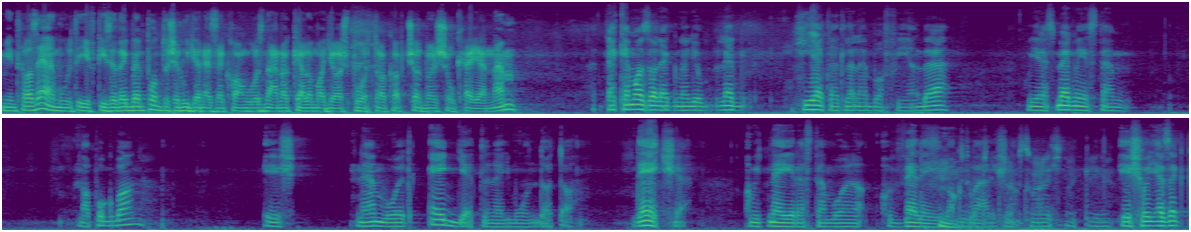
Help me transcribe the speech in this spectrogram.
mintha az elmúlt évtizedekben pontosan ugyanezek hangoznának el a magyar sporttal kapcsolatban sok helyen, nem? Nekem az a legnagyobb, leghihetetlenebb a filmben, ugye ezt megnéztem napokban, és nem volt egyetlen egy mondata, de egy se, amit ne éreztem volna a velejéig hmm, aktuálisnak. aktuálisnak igen. És hogy ezek,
